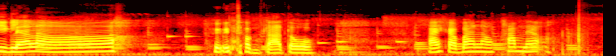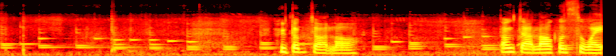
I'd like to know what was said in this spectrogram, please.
อีกแล้วหรอทำตาโต ไปกลับบ้านเราค่ำแล้วต้องจอดรอ ต้องจอดรอคนสวย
